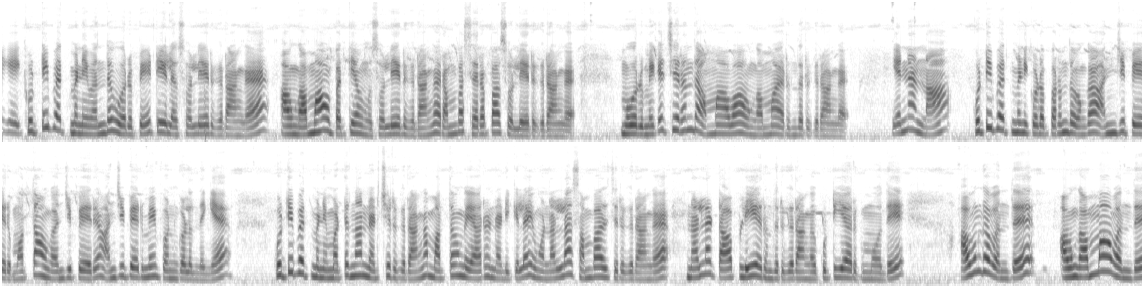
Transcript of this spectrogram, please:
நடிகை குட்டி பத்மினி வந்து ஒரு பேட்டியில் சொல்லியிருக்கிறாங்க. அவங்க அம்மாவை பற்றி அவங்க சொல்லியிருக்கிறாங்க. ரொம்ப சிறப்பாக சொல்லியிருக்கிறாங்க. ஒரு மிகச்சிறந்த அம்மாவாக அவங்க அம்மா இருந்திருக்கிறாங்க. என்னென்னா குட்டி பத்மினி கூட பிறந்தவங்க அஞ்சு பேர். மொத்தம் அவங்க அஞ்சு பேர். அஞ்சு பேருமே பெண் குழந்தைங்க. குட்டி பத்மினி மட்டும்தான் நடிச்சிருக்கிறாங்க. மற்றவங்க யாரும் நடிக்கலை. இவங்க நல்லா சம்பாதிச்சிருக்கிறாங்க. நல்லா டாப்லேயே இருந்திருக்கிறாங்க குட்டியாக இருக்கும்போதே. அவங்க வந்து அவங்க அம்மா வந்து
